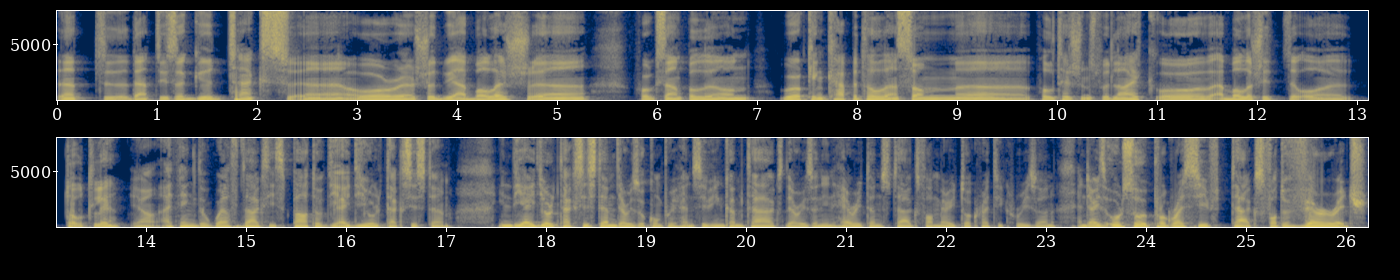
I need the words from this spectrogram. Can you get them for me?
that uh, that is a good tax, uh, or should we abolish, uh, for example, on working capital, as some uh, politicians would like, or abolish it totally? Yeah, I think the wealth tax is part of the ideal tax system. In the ideal tax system, there is a comprehensive income tax, there is an inheritance tax for meritocratic reason, and there is also a progressive tax for the very rich.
